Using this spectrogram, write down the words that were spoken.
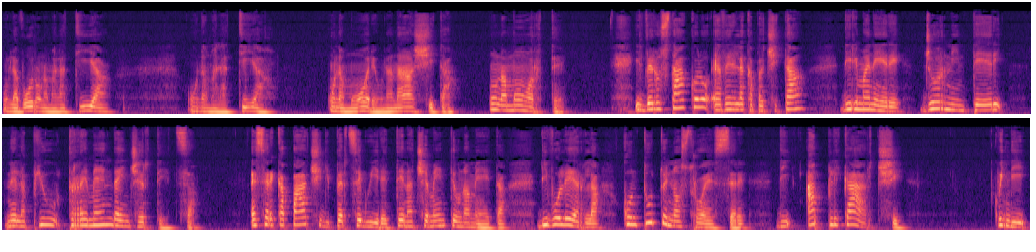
un lavoro, una malattia, una malattia, un amore, una nascita, una morte. Il vero ostacolo è avere la capacità di rimanere giorni interi nella più tremenda incertezza. Essere capaci di perseguire tenacemente una meta, di volerla con tutto il nostro essere, di applicarci. Quindi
